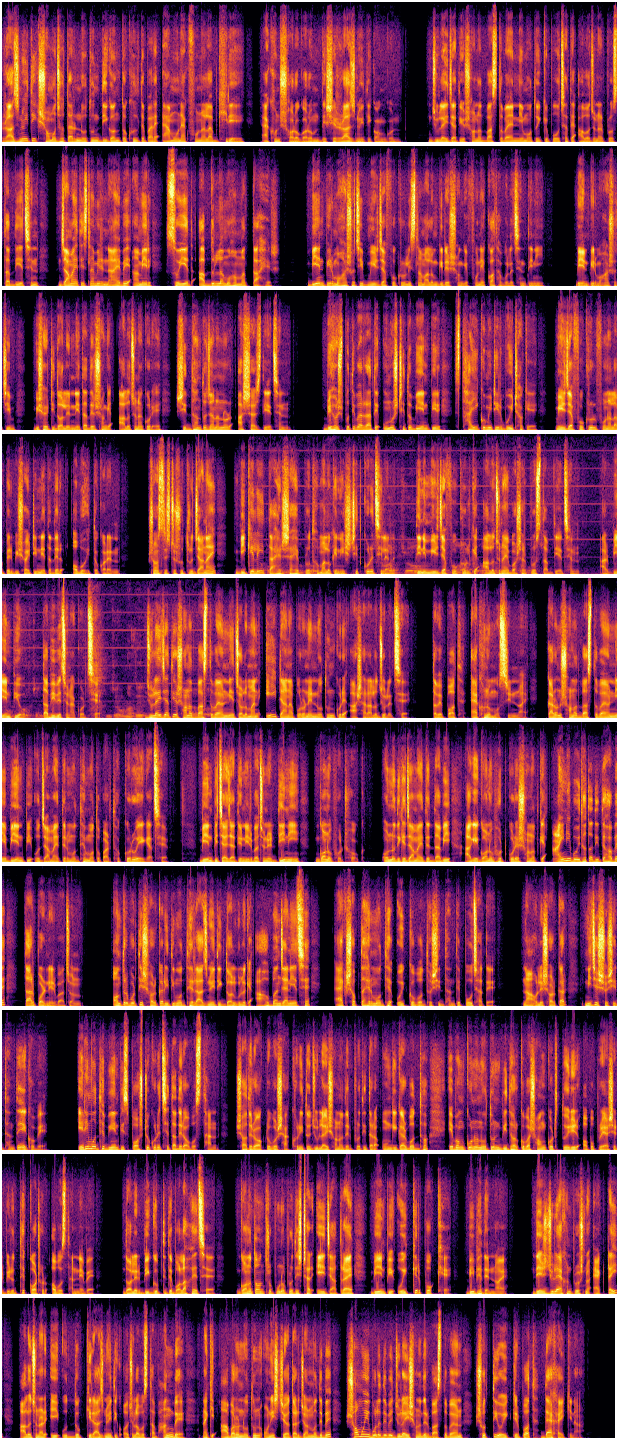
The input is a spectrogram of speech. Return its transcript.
রাজনৈতিক সমঝোতার নতুন দিগন্ত খুলতে পারে এমন এক ফোনালাপ ঘিরে এখন সরগরম দেশের রাজনৈতিক অঙ্গন। জুলাই জাতীয় সনদ বাস্তবায়ন নিয়ে মতৈক্যে পৌঁছাতে আলোচনার প্রস্তাব দিয়েছেন জামায়াত ইসলামীর নায়েবে আমির সৈয়দ আবদুল্লাহ মোহাম্মদ তাহের। বিএনপির মহাসচিব মির্জা ফখরুল ইসলাম আলমগীরের সঙ্গে ফোনে কথা বলেছেন তিনি। বিএনপির মহাসচিব বিষয়টি দলের নেতাদের সঙ্গে আলোচনা করে সিদ্ধান্ত জানানোর আশ্বাস দিয়েছেন। বৃহস্পতিবার রাতে অনুষ্ঠিত বিএনপির স্থায়ী কমিটির বৈঠকে মির্জা ফখরুল ফোনালাপের বিষয়টি নেতাদের অবহিত করেন। সংশ্লিষ্ট সূত্র জানায়, বিকেলেই তাহের সাহেব প্রথম আলোকে নিশ্চিত করেছিলেন, তিনি মির্জা ফখরুলকে আলোচনায় বসার প্রস্তাব দিয়েছেন। আর বিএনপিও তা বিবেচনা করছে। জুলাই জাতীয় সনদ বাস্তবায়ন নিয়ে চলমান এই টানাপোড়নের নতুন করে আশার আলো জ্বলেছে। তবে পথ এখনও মসৃণ নয়, কারণ সনদ বাস্তবায়ন নিয়ে বিএনপি ও জামায়াতের মধ্যে মতপার্থক্য রয়ে গেছে। বিএনপি চায় জাতীয় নির্বাচনের দিনই গণভোট হোক। অন্যদিকে জামায়াতের দাবি, আগে গণভোট করে সনদকে আইনি বৈধতা দিতে হবে, তারপর নির্বাচন। অন্তর্বর্তী সরকার ইতিমধ্যে রাজনৈতিক দলগুলোকে আহ্বান জানিয়েছে এক সপ্তাহের মধ্যে ঐক্যবদ্ধ সিদ্ধান্তে পৌঁছাতে। না হলে সরকার নিজস্ব সিদ্ধান্তে এগোবে। এরই মধ্যে বিএনপি স্পষ্ট করেছে তাদের অবস্থান। সতেরো অক্টোবর স্বাক্ষরিত জুলাই সনদের প্রতি তারা অঙ্গীকারবদ্ধ এবং কোনো নতুন বিতর্ক বা সংকট তৈরির অপপ্রয়াসের বিরুদ্ধে কঠোর অবস্থান নেবে। দলের বিজ্ঞপ্তিতে বলা হয়েছে, গণতন্ত্র পুনঃপ্রতিষ্ঠার এই যাত্রায় বিএনপি ঐক্যের পক্ষে বিভেদের নয়। দেশজুড়ে এখন প্রশ্ন একটাই, আলোচনার এই উদ্যোগ কি রাজনৈতিক অচলাবস্থা ভাঙবে, নাকি আবারও নতুন অনিশ্চয়তার জন্ম দেবে সময়ই বলে দেবে জুলাই সনদের বাস্তবায়ন সত্যি ঐক্যের পথ দেখায় কিনা?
